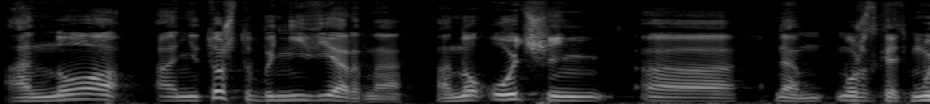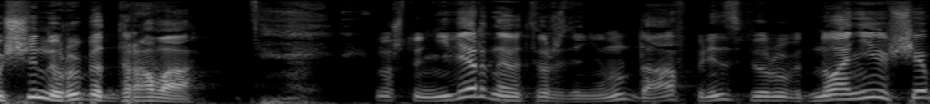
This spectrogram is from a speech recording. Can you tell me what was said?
оно а, не то чтобы неверно, оно очень, э, да, можно сказать, мужчины рубят дрова. Ну что, неверное утверждение? Ну да, в принципе, рубят. Но они вообще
